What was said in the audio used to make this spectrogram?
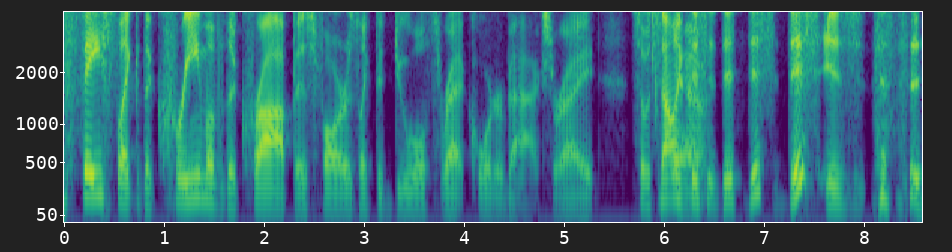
faced like the cream of the crop as far as like the dual threat quarterbacks, right? So it's not like this is this this this is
